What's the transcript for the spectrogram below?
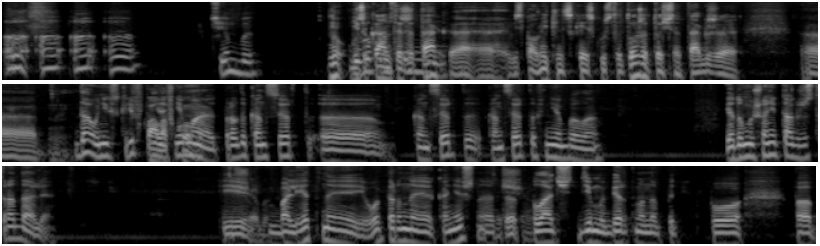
а, а, а, а, чем бы... Ну, музыканты же нет. так, а исполнительское искусство тоже точно так же Э, да, у них скрипку не отнимают. Правда, концерт, э, концерт, концертов не было. Я думаю, что они также страдали. И балетные, и оперные, конечно. Еще. Это плач Димы Бертмана по, по, по,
